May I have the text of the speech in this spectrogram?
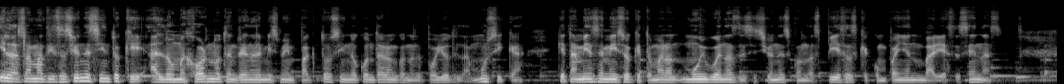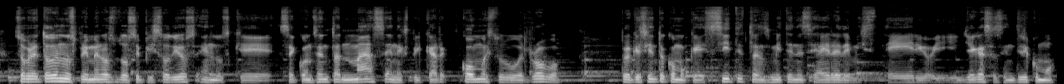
Y las dramatizaciones siento que a lo mejor no tendrían el mismo impacto si no contaron con el apoyo de la música, que también se me hizo que tomaron muy buenas decisiones con las piezas que acompañan varias escenas, sobre todo en los primeros dos episodios en los que se concentran más en explicar cómo estuvo el robo, porque siento como que sí te transmiten ese aire de misterio y llegas a sentir como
